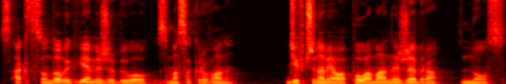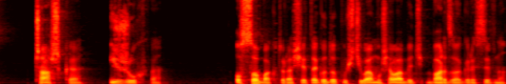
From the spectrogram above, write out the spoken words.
Z akt sądowych wiemy, że było zmasakrowane. Dziewczyna miała połamane żebra, nos, czaszkę i żuchwę. Osoba, która się tego dopuściła, musiała być bardzo agresywna.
